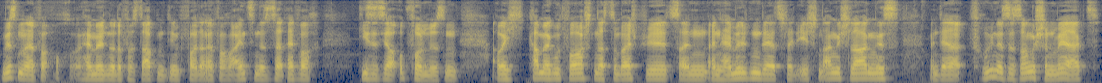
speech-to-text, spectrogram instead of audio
müssen einfach auch Hamilton oder Verstappen in dem Fall dann einfach einziehen, dass es halt einfach dieses Jahr opfern müssen. Aber ich kann mir gut vorstellen, dass zum Beispiel ein, ein Hamilton, der jetzt vielleicht eh schon angeschlagen ist, wenn der früh in der Saison schon merkt,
